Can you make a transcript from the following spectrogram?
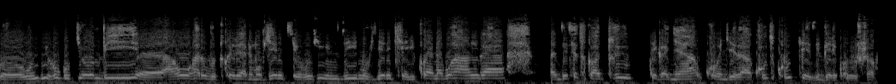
w'ibihugu byombi aho hari ubutwererane mu byerekeye ubuhinzi mu byerekeye ikoranabuhanga ndetse tukaba duteganya kongera kuwuteza imbere kurushaho.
